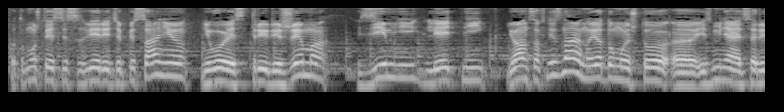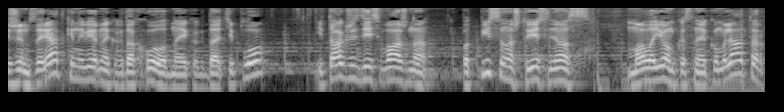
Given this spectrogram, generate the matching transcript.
Потому что если верить описанию, у него есть три режима, зимний, летний. Нюансов не знаю, но я думаю, что э, изменяется режим зарядки, наверное, когда холодно и когда тепло. И также здесь важно, подписано, что если у нас малоемкостный аккумулятор,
